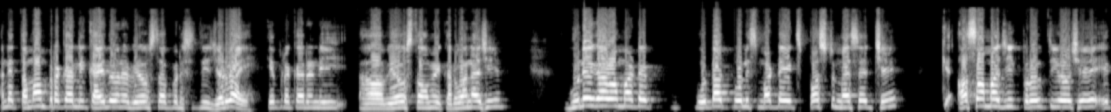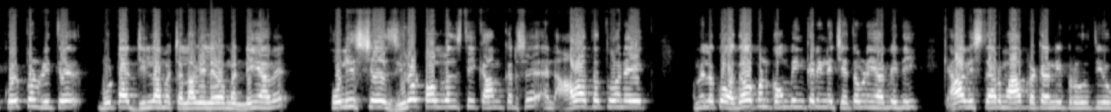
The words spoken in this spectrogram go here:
અને તમામ પ્રકારની કાયદો અને વ્યવસ્થા પરિસ્થિતિ જળવાય, એ પ્રકારની વ્યવસ્થા અમે કરવાના છીએ. ગુનેગારો માટે બોટાદ પોલીસ માટે એક સ્પષ્ટ મેસેજ છે કે અસામાજિક પ્રવૃત્તિઓ છે એ કોઈ પણ રીતે બોટાદ જિલ્લામાં ચલાવી લેવામાં નહીં આવે. પોલીસ છે, ઝીરો ટોલરન્સથી કામ કરશે અને આવા તત્વોને એક અમે લોકો અગાઉ પણ કોમ્બિંગ કરીને ચેતવણી આપી હતી કે આ વિસ્તારમાં આ પ્રકારની પ્રવૃત્તિઓ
